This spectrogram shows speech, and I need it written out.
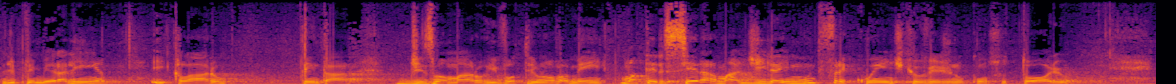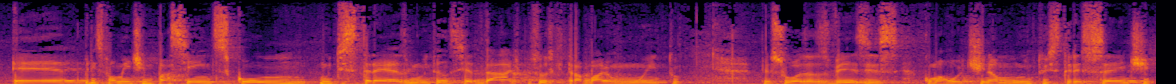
de primeira linha e, claro, tentar desmamar o Rivotril novamente. Uma terceira armadilha aí muito frequente que eu vejo no consultório é, principalmente em pacientes com muito estresse, muita ansiedade, pessoas que trabalham muito, pessoas às vezes com uma rotina muito estressante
